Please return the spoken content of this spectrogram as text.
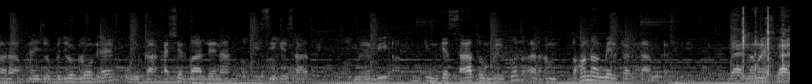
और अपने जो बुज़ुर्ग लोग हैं उनका आशीर्वाद लेना। इसी के साथ मैं भी इनके साथ हूँ बिल्कुल और हम दोनों मिलकर काम करेंगे। नमस्कार।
